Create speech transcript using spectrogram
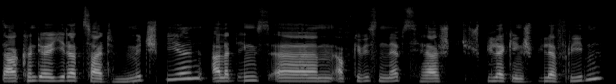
da könnt ihr jederzeit mitspielen. Allerdings ähm, auf gewissen Maps herrscht Spieler gegen Spieler Frieden.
